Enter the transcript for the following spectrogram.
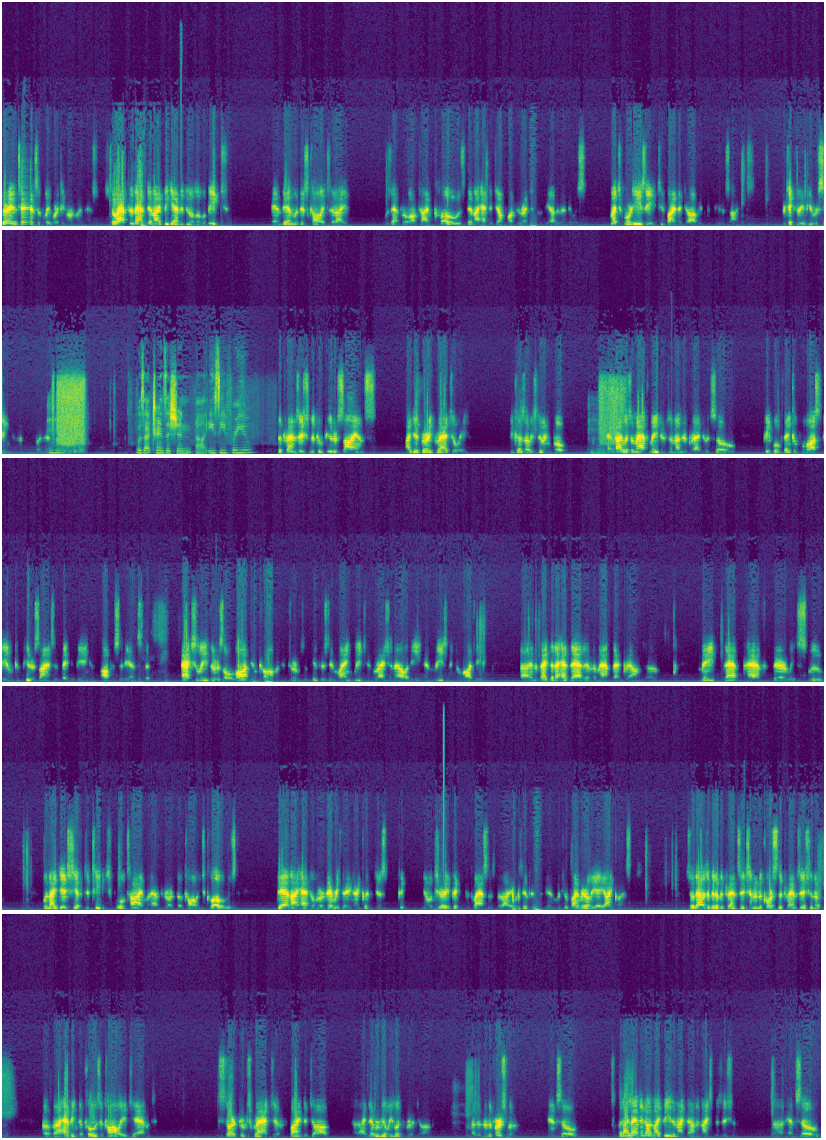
very intensively working on my master's. So after that, then I began to do a little of each. And then with this college that I was at for a long time closed, then I had to jump one direction to the other, and it was much more easy to find a job in computer science, particularly if you were senior. Mm-hmm. Was that transition uh, easy for you? The transition to computer science, I did very gradually because I was doing both. Mm-hmm. And I was a math major as an undergraduate, so people think of philosophy and computer science as maybe being opposite ends, but actually there's a lot in common in terms of interest in language and rationality and reasoning and logic. Uh, and the fact that I had that and the math background uh, made that path fairly smooth. When I did shift to teach full time after the college closed, then I had to learn everything. I couldn't just pick, you know, cherry pick the classes that I was interested in, which were primarily AI classes. So that was a bit of a transition, and of course the transition of of uh, having to close a college and start from scratch and find a job. Uh, I never really looked for a job other than the first one, and so, but I landed on my feet and I found a nice position, uh, and so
